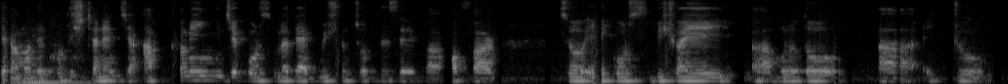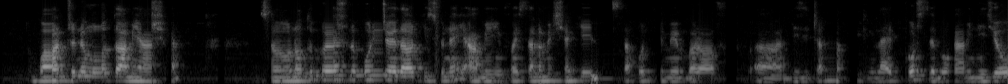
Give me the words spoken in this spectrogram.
যে আমাদের প্রতিষ্ঠানে যে আপকামিং যে কোর্স গুলাতে অ্যাডমিশন চলতেছে বা অফার সো এই কোর্স বিষয়ে মূলত একটু বলার জন্য মূলত আমি আসা। সো নতুন করে আসলে পরিচয় দেওয়ার কিছু নেই। আমি Faisal Ahmed Shakil supportive member of digital marketing live course এবং আমি নিজেও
